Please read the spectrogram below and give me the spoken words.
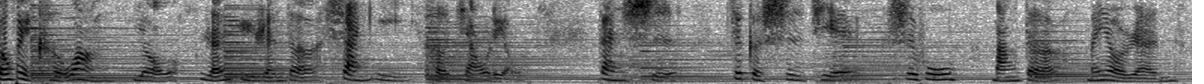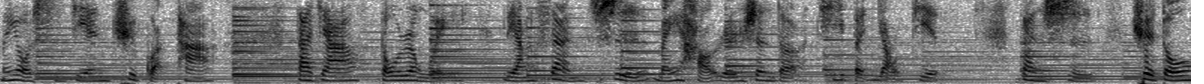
都会渴望有人与人的善意和交流，但是这个世界似乎忙得没有人没有时间去管它。大家都认为良善是美好人生的基本要件，但是却都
